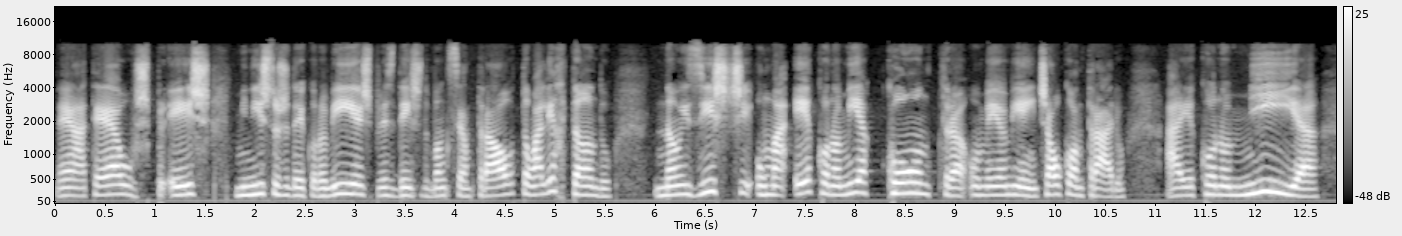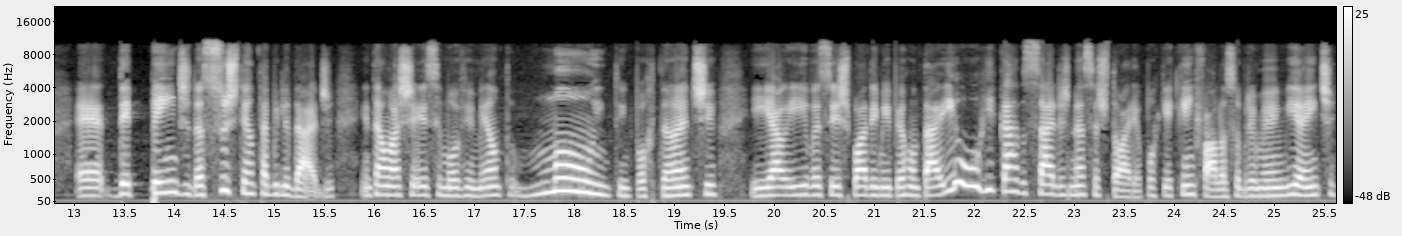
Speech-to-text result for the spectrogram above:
Né? Até os ex-ministros da Economia, ex-presidentes do Banco Central estão alertando não existe uma economia contra o meio ambiente, ao contrário, a economia é, depende da sustentabilidade. Então, achei esse movimento muito importante. E aí vocês podem me perguntar, e o Ricardo Salles nessa história? Porque quem fala sobre o meio ambiente,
